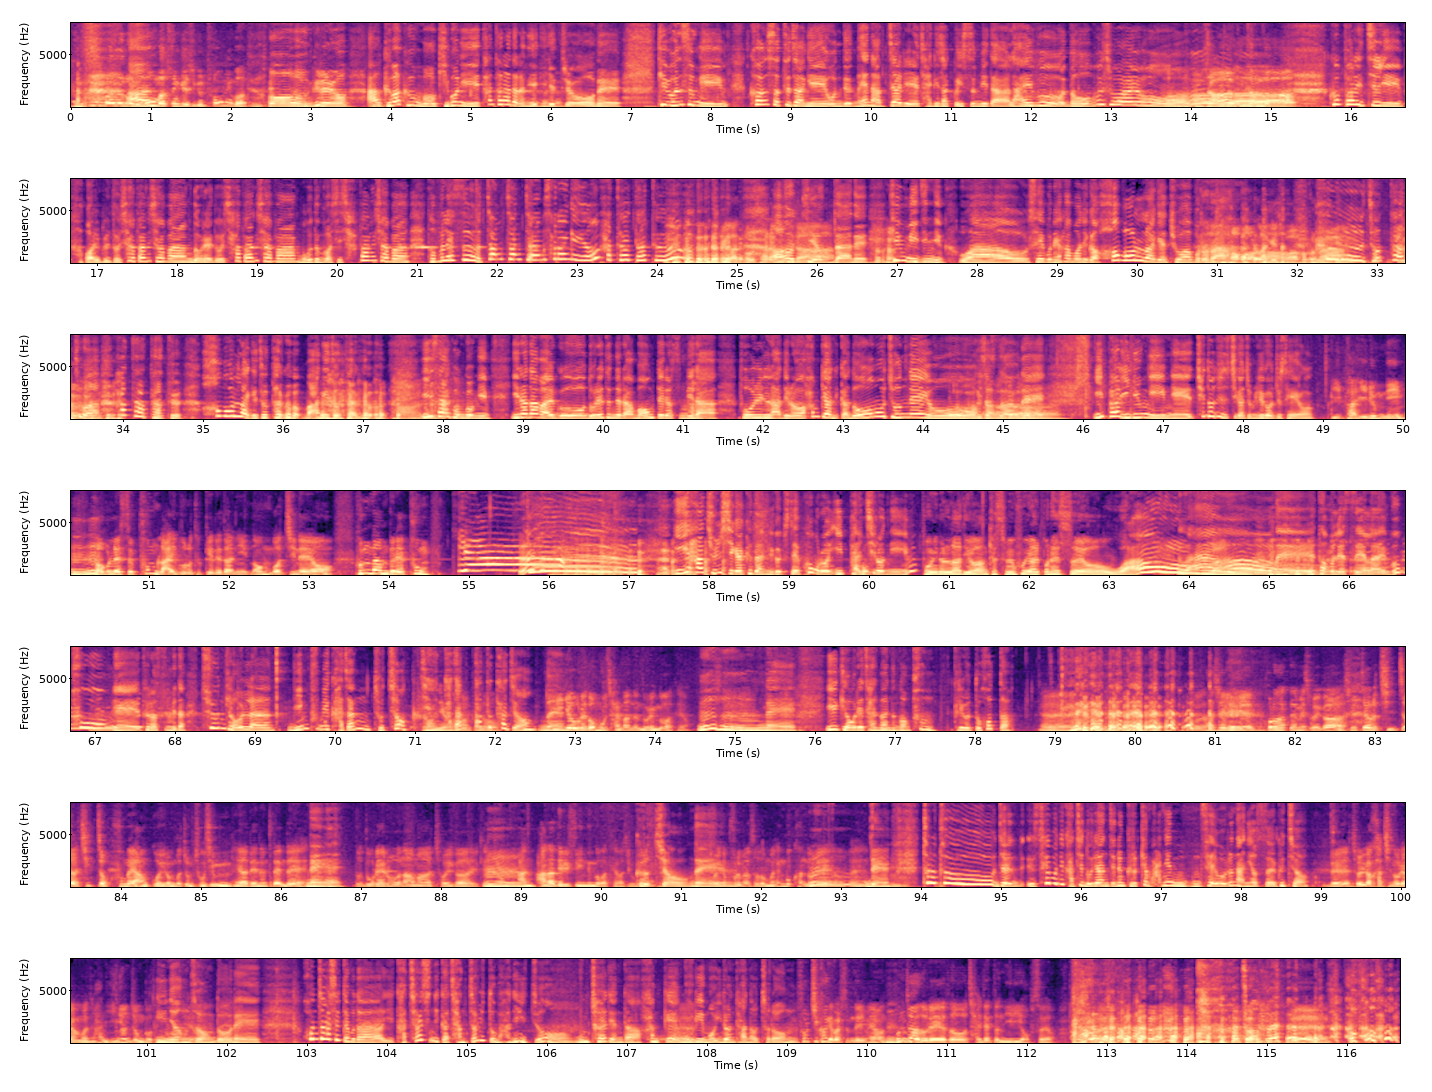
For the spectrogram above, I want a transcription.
눈빛만으로 아. 호흡 맞춘 게 지금 처음 인것 같은데 어, 그래요. 아, 그만큼 뭐 기본이 탄탄하다는 얘기겠죠. 네. 김은숙님, 콘서트장에 온 듯 맨 앞자리에 자리 잡고 있습니다. 라이브 너무 좋아요. 아, 감사합니다. 9827님, 얼굴도 샤방샤방, 노래도 샤방샤방, 모든 것이 샤방샤방, 더블레스, 짱짱짱, 사랑해요. 하트, 하트, 하트. 제가 더 사랑합니다. 아, 귀엽다. 네. 김미진님, 와우. 세 분의 하모니가 허벌나게 불어라. 허벌나게 좋아 불어라. 아, 좋다, 좋아. 하트, 하트, 하트. 허벌나게 좋다고. 많이 좋다고. 아, 이사공공님, 일하다 말고 노래 듣느라 멍 때렸습니다. 보이는 라디오 함께 하니까 너무 좋네요. 아, 하셨어요. 네. 2826님, 예, 최도진 씨가 좀 읽어주세요. 2826님, 음. 더블레스 품 라이브로 듣게 되다니 너무 멋지네요. 훈남들의 품, 이하준 씨가 그다음 읽어주세요. 콩으로 2875님. 보이는 라디오 안 켰으면 후회할 뻔했어요. 와우. 와우. 네, WS의 라이브 품, 예, 들었습니다. 추운 겨울날 님 품이 가장 좋죠? 그럼요. 가장 따뜻하죠. 네. 이 겨울에 너무 잘 맞는 노래인 것 같아요. 음, 네. 네. 이 겨울에 잘 맞는 건 품, 그리고 또 호떡. 네. 사실 이게 코로나 때문에 저희가 실제로 진짜 직접 품에 안고 이런 거 좀 조심해야 되는 때인데 네. 또 노래로나마 저희가 이렇게 음. 좀 안, 안아드릴 수 있는 것 같아가지고 그렇죠. 네. 저희가 부르면서 너무 행복한 노래예요. 음. 네. 네. 트로트 이제 세 분이 같이 노래한 지는 그렇게 많은 세월은 아니었어요. 그렇죠? 네, 저희가 같이 노래한 건 한 2년 정도 된 2년 정도. 네. 네. 혼자 하실 때보다 같이 하시니까 장점이 또 많이 있죠. 뭉쳐야 된다. 함께 네. 우리 뭐 이런 단어 처럼. 솔직하게 말씀드리면 음. 혼자 노래에서 잘 됐던 일이 없어요. 아, 아 정말. 네.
